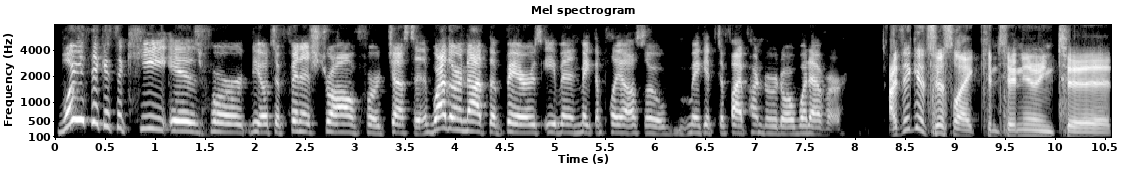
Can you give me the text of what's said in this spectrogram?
What do you think is the key is for you know to finish strong for Justin, whether or not the Bears even make the playoffs or make it to 500 or whatever? I think it's just like continuing to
